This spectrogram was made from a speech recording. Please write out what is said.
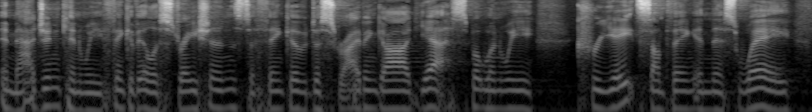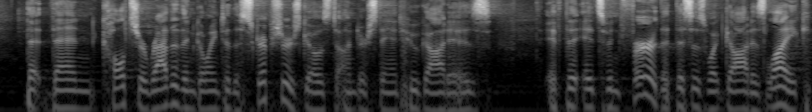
imagine? Can we think of illustrations to think of describing God? Yes. But when we create something in this way, that then culture, rather than going to the scriptures, goes to understand who God is. If the, it's inferred that this is what God is like,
